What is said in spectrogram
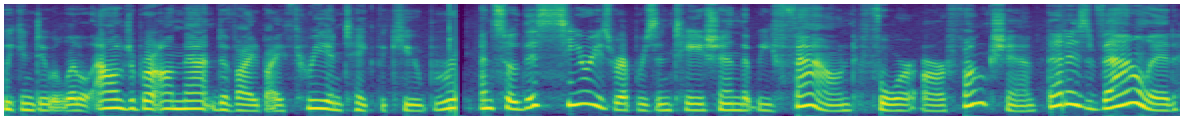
We can do a little algebra on that, divide by 3 and take the cube root. And so this series representation that we found for our function, that is valid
